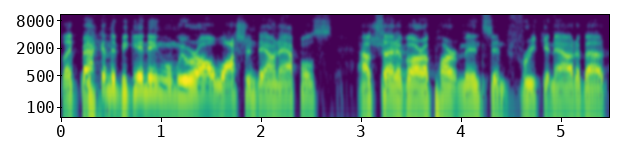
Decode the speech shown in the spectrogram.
Like back in the beginning when we were all washing down apples outside of our apartments and freaking out about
